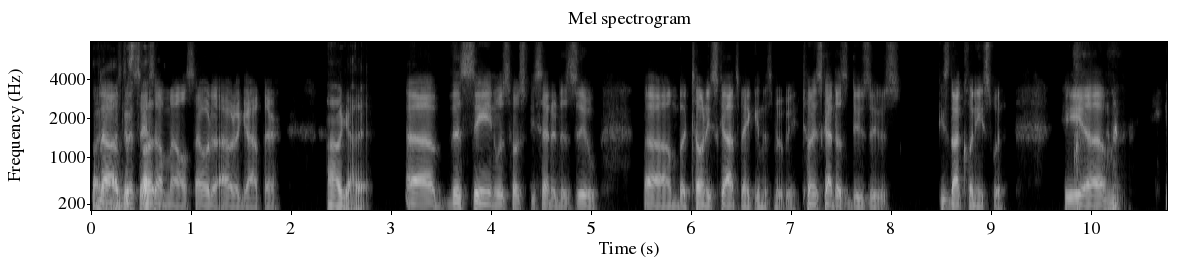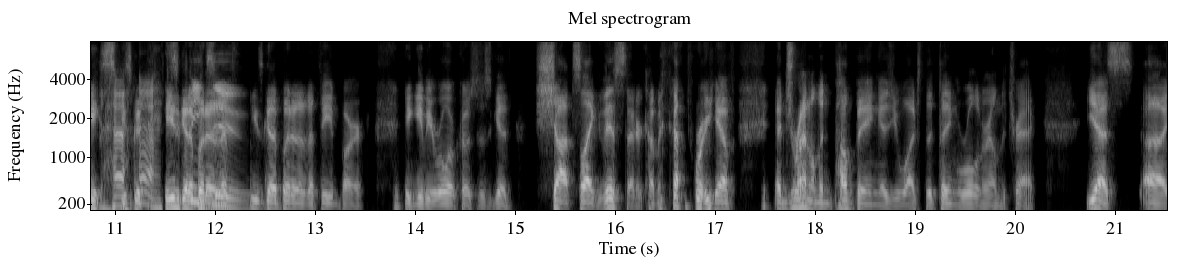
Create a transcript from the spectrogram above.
But No, I was gonna say thought- something else. I would I would have got there. Oh, got it. uh this scene was supposed to be set at a zoo um but tony scott's making this movie tony scott doesn't do zoos he's not clint eastwood he um he's he's, gonna- he's gonna put it in a, he's gonna put it at a theme park he give you roller coasters get shots like this that are coming up where you have adrenaline pumping as you watch the thing rolling around the track yes uh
